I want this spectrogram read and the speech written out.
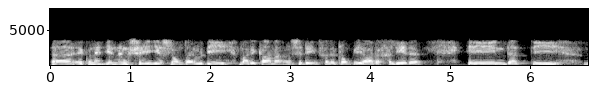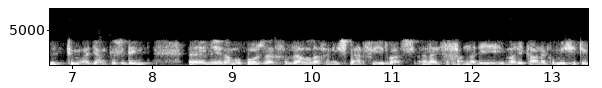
Uh ek wil net een ding sê, jy sal onthou die Marikana insident van 'n klompie jare gelede en dat die toe adjunkt president uh, meneer Ramaphosa geweldig in die spervuur was en hy het gegaan na die Marikana kommissie toe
